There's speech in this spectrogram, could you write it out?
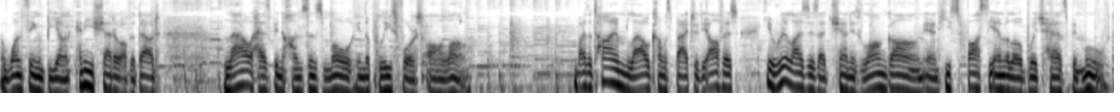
one thing beyond any shadow of a doubt Lau has been Hansen's mole in the police force all along. By the time Lau comes back to the office, he realizes that Chen is long gone and he spots the envelope which has been moved.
